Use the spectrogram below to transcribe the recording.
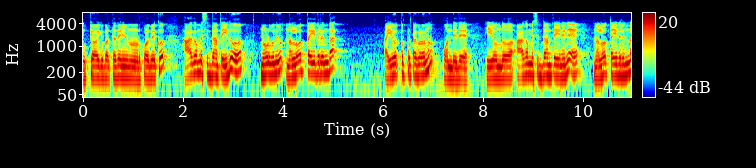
ಮುಖ್ಯವಾಗಿ ಬರ್ತದೆ, ನೀವು ನೋಡ್ಕೊಳ್ಬೇಕು. ಆಗಮ ಸಿದ್ಧಾಂತ ಇದು ನೋಡ್ಬೋದು ನೀವು, ನಲವತ್ತೈದರಿಂದ ಐವತ್ತು ಪುಟಗಳನ್ನು ಹೊಂದಿದೆ. ಈ ಒಂದು ಆಗಮ ಸಿದ್ಧಾಂತ ಏನಿದೆ, ನಲವತ್ತೈದರಿಂದ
